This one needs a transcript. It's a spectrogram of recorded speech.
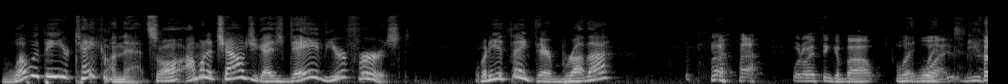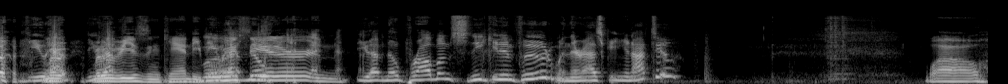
what would be your take on that? So I'm going to challenge you guys. Dave, you're first. What do you think there, brother? what do I think about what? what- do you, do you have do you Movies and candy do you Movie have no- theater and you have no problem sneaking in food when they're asking you not to? Wow.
